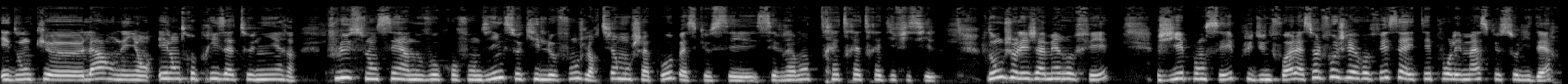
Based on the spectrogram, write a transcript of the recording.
Et donc euh, là, en ayant et l'entreprise à tenir, plus lancer un nouveau crowdfunding, ceux qui le font, je leur tire mon chapeau parce que c'est vraiment très très très difficile. Donc je l'ai jamais refait. J'y ai pensé plus d'une fois. La seule fois que je l'ai refait, ça a été pour les masques solidaires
